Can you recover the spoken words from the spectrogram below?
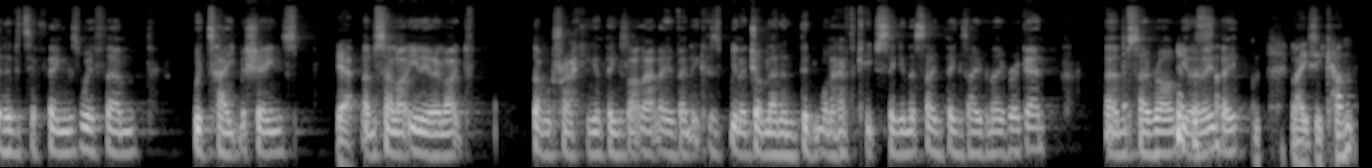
innovative things with um, with tape machines. Yeah. Um. So, like you know, like double tracking and things like that, they invented because you know John Lennon didn't want to have to keep singing the same things over and over again. Um. So, rather, you know, they, they Lazy cunt.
